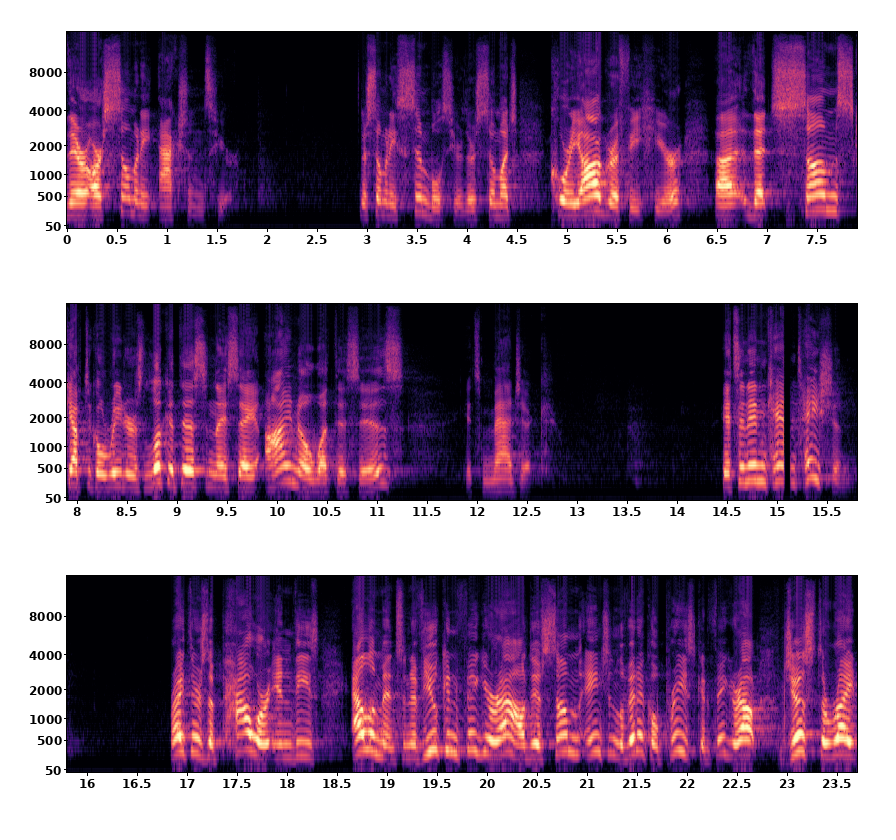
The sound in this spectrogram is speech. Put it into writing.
there are so many actions here. There's so many symbols here. There's so much choreography here uh, that some skeptical readers look at this and they say, I know what this is. It's magic, it's an incantation. Right? There's a power in these elements. And if you can figure out, if some ancient Levitical priest could figure out just the right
